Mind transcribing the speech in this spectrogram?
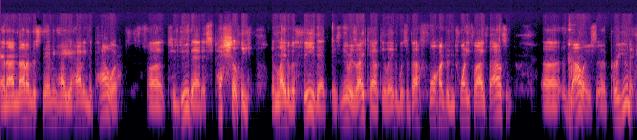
And I'm not understanding how you're having the power uh, to do that, especially in light of a fee that, as near as I calculated, was about $425,000 uh, dollars uh, per unit.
